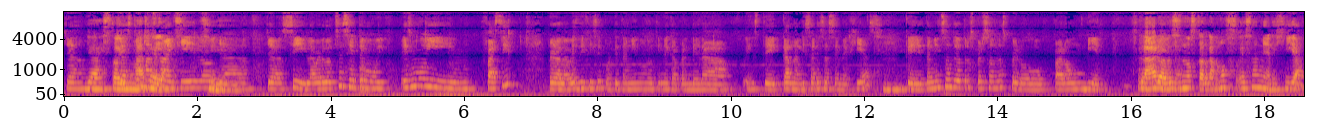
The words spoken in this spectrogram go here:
ya, ya estoy está más, tranquilo, ya, ya, sí, la verdad se siente muy, es muy fácil, pero a la vez difícil porque también uno tiene que aprender a este, canalizar esas energías, que también son de otras personas, pero para un bien. claro, a veces nos cargamos esa energía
